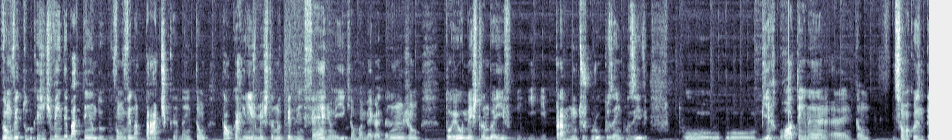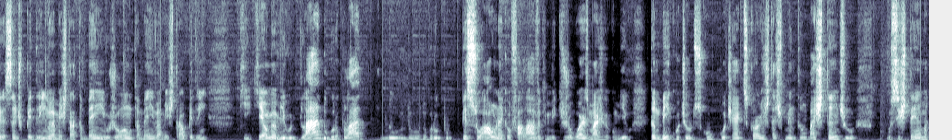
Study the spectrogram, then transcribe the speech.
vão ver tudo que a gente vem debatendo, vão ver na prática, né? Então, tá o Carlinhos mestrando o Pedro Inferno aí, que é uma mega dungeon, tô eu mestrando aí, e, e para muitos grupos, né, inclusive, o, o Biergotten, né? É, então, isso é uma coisa interessante, o Pedrinho vai mestrar também, o João também vai mestrar, o Pedrinho que, que é o meu amigo lá do grupo lá do, do, do, grupo pessoal, né, que eu falava, que, que jogou Ars Mágica comigo, também curte Old School, curte Hexcrawl, a gente está experimentando bastante o, o sistema,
